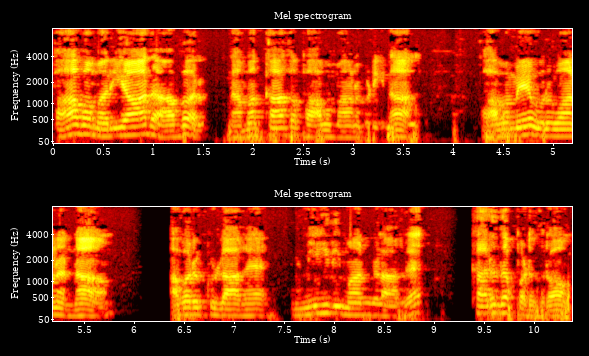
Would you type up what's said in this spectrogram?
பாவம் அறியாத அவர் நமக்காக பாவமானபடியினால் பாவமே உருவான நாம் அவருக்குள்ளாக நீதிமான்களாக கருதப்படுகிறோம்.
